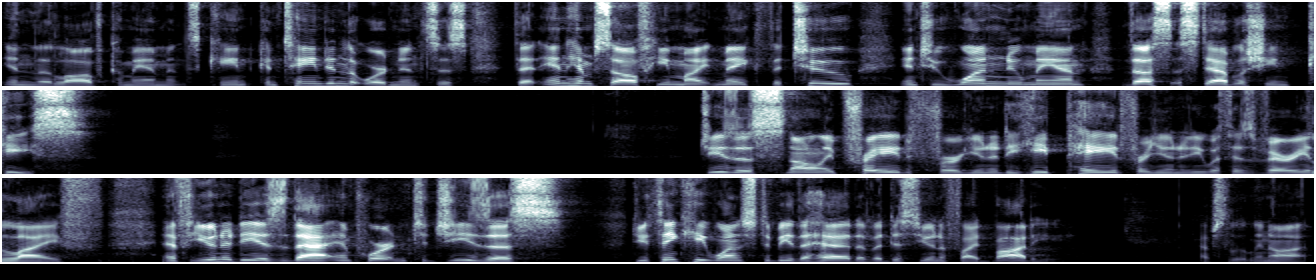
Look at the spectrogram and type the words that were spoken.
in the law of commandments contained in the ordinances, that in himself he might make the two into one new man, thus establishing peace. Jesus not only prayed for unity, he paid for unity with his very life. And if unity is that important to Jesus, do you think he wants to be the head of a disunified body? Absolutely not.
